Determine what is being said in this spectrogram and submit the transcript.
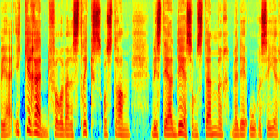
og jeg er ikke redd for å være striks og stram hvis det er det som stemmer med det ordet sier.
